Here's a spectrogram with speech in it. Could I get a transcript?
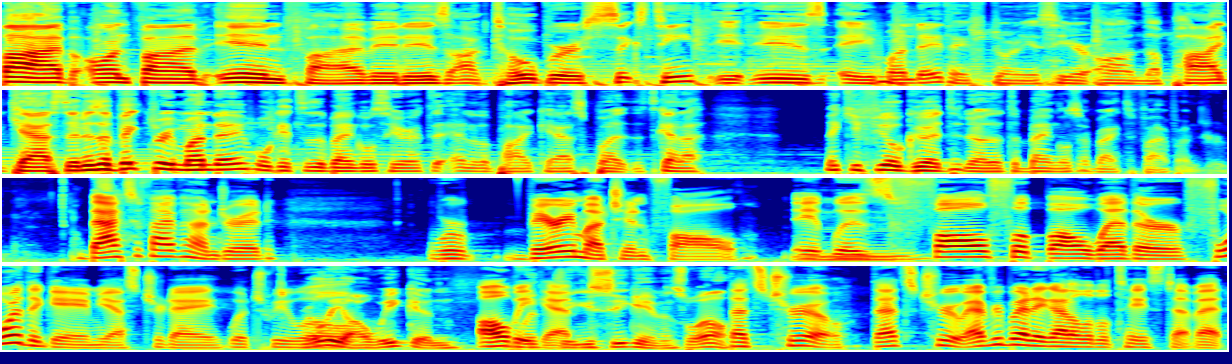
Five on five in five. It is October 16th. It is a Monday. Thanks for joining us here on the podcast. It is a victory Monday. We'll get to the Bengals here at the end of the podcast, but it's got to make you feel good to know that the Bengals are back to 500. Back to 500. We're very much in fall. It was mm. fall football weather for the game yesterday, which we will Really all weekend. All With weekend. the UC game as well. That's true. That's true. Everybody got a little taste of it.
